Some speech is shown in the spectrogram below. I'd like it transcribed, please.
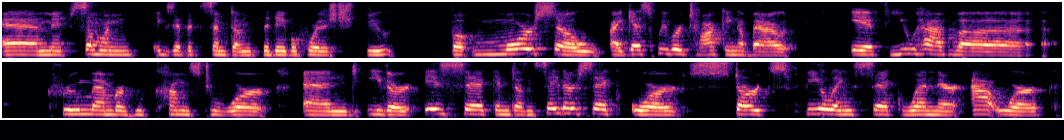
um, if someone exhibits symptoms the day before the shoot, but more so, I guess we were talking about if you have a crew member who comes to work and either is sick and doesn't say they're sick or starts feeling sick when they're at work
